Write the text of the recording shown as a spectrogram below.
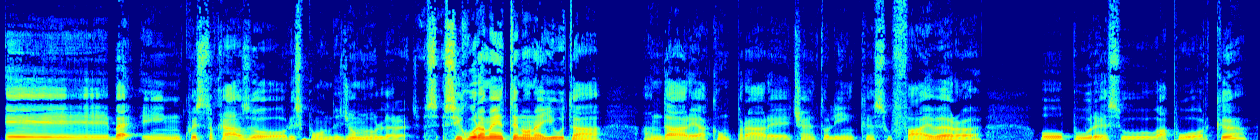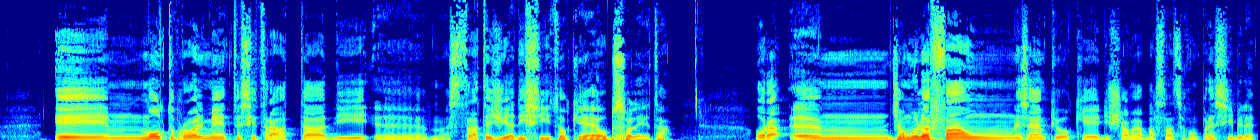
E beh, in questo caso risponde John Muller, sicuramente non aiuta andare a comprare 100 link su Fiverr oppure su Upwork e mm, molto probabilmente si tratta di eh, strategia di sito che è obsoleta. Ora, ehm, John Muller fa un esempio che diciamo è abbastanza comprensibile,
